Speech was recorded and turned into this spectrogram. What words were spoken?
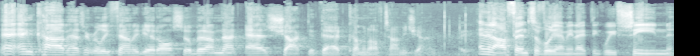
And, and Cobb hasn't really found it yet, also. But I'm not as shocked at that coming off Tommy John. And then offensively, I mean, I think we've seen,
